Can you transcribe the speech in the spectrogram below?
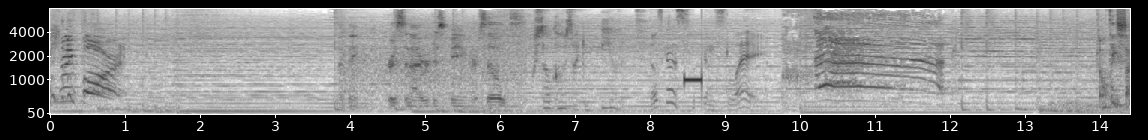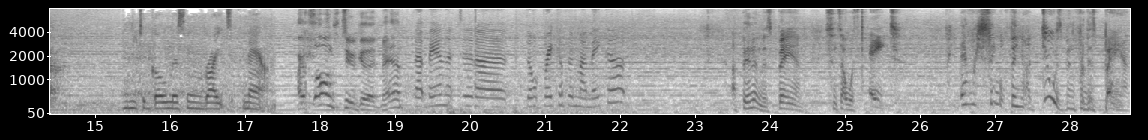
Springboard! I think Chris and I were just being ourselves. We're so close, I can feel it. Those guys fucking slay. Don't they suck? You need to go listen right now. Our song's too good, man. That band that did uh, Don't Break Up in My Makeup? I've been in this band since I was eight. Every single thing I do has been for this band.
